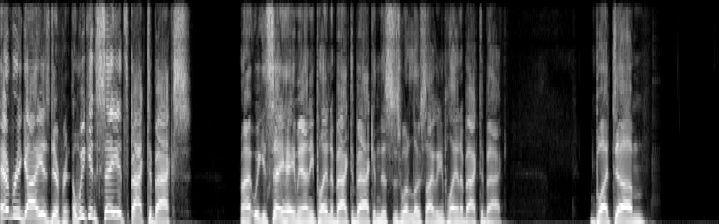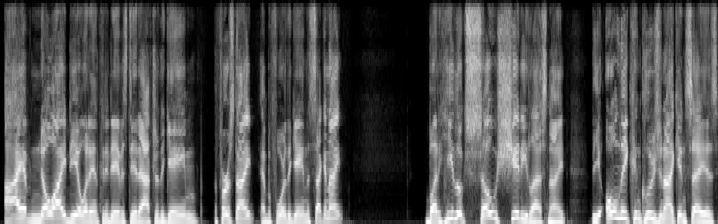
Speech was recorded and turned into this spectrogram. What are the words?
every guy is different. And we can say it's back to backs, right? We can say, hey, man, he played in a back to back, and this is what it looks like when you play in a back to back. But um, I have no idea what Anthony Davis did after the game the first night and before the game the second night. But he looked so shitty last night. The only conclusion I can say is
